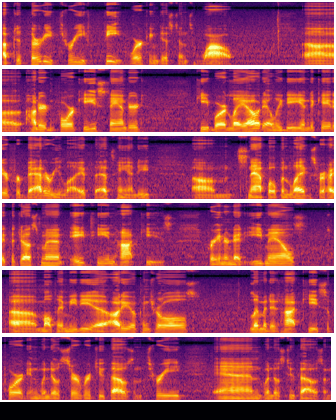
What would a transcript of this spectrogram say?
up to 33 feet working distance, wow. Uh, 104 keys, standard keyboard layout, LED indicator for battery life, that's handy. Um, snap open legs for height adjustment, 18 hotkeys for internet emails, uh, multimedia audio controls, limited hotkey support in Windows Server 2003, and Windows 2000.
